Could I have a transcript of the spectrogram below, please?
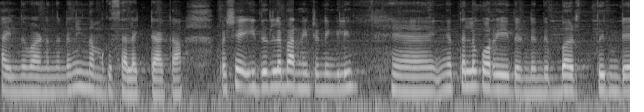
അതിൽ നിന്ന് വേണമെന്നുണ്ടെങ്കിൽ നമുക്ക് സെലക്ട് ആക്കാം. പക്ഷേ ഇതിൽ പറഞ്ഞിട്ടുണ്ടെങ്കിൽ ഇങ്ങനത്തെ കുറേ ഇതുണ്ട്. ബർത്തിന്റെ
